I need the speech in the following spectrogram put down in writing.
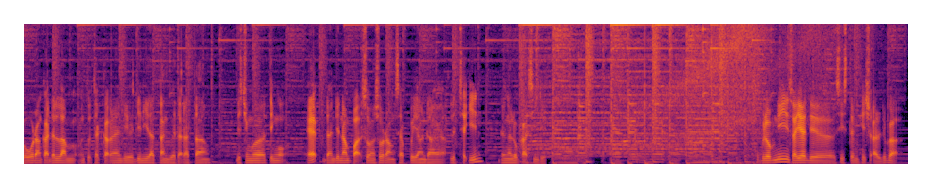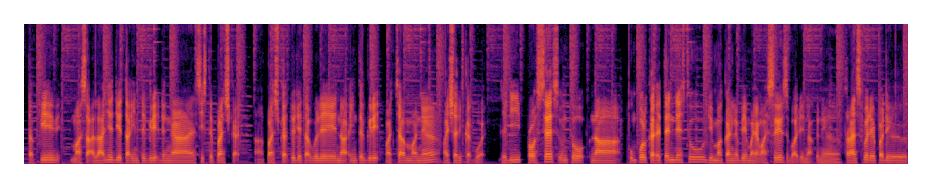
orang kat dalam untuk cakap dengan dia dia ni datang ke tak datang. Dia cuma tengok app dan dia nampak seorang-seorang siapa yang dah check in dengan lokasi dia sebelum ni saya ada sistem HR juga. Tapi masalahnya dia tak integrate dengan sistem punch card. Ha, punch card tu dia tak boleh nak integrate macam mana masyarakat buat. Jadi proses untuk nak kumpulkan attendance tu dia makan lebih banyak masa sebab dia nak kena transfer daripada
